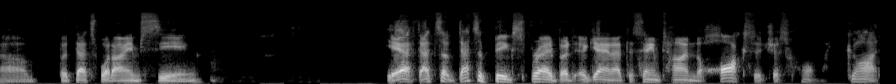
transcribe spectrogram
um, but that's what I'm seeing. Yeah, that's a that's a big spread, but again, at the same time, the Hawks are just oh my god,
